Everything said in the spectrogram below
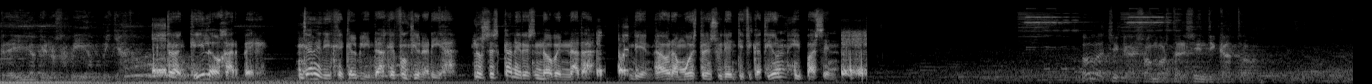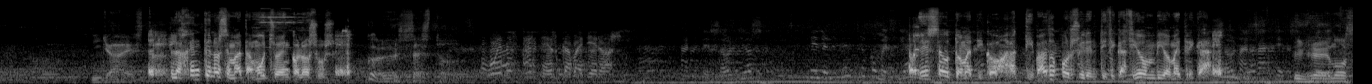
Creía que nos habían pillado. Tranquilo, Harper. Ya le dije que el blindaje funcionaría. Los escáneres no ven nada. Bien, ahora muestren su identificación y pasen. Chicas, somos del sindicato. Ya está. La gente no se mata mucho en Colossus. ¿Qué es esto? Buenas tardes, caballeros. Accesorios. En el centro comercial. Es automático, activado por su identificación biométrica. Iremos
